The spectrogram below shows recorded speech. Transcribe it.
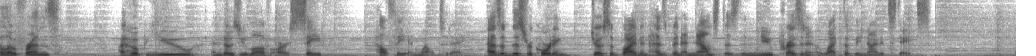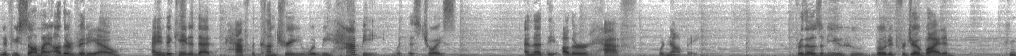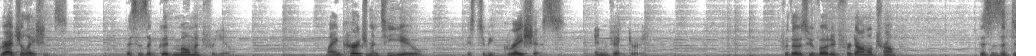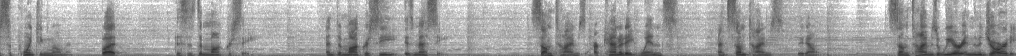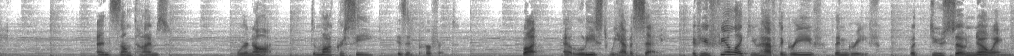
Hello, friends. I hope you and those you love are safe, healthy, and well today. As of this recording, Joseph Biden has been announced as the new president-elect of the United States. And if you saw my other video, I indicated that half the country would be happy with this choice and that the other half would not be. For those of you who voted for Joe Biden, congratulations. This is a good moment for you. My encouragement to you is to be gracious in victory. For those who voted for Donald Trump, this is a disappointing moment, but this is democracy, and democracy is messy. Sometimes our candidate wins, and sometimes they don't. Sometimes we are in the majority, and sometimes we're not. Democracy isn't perfect, but at least we have a say. If you feel like you have to grieve, then grieve, but do so knowing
